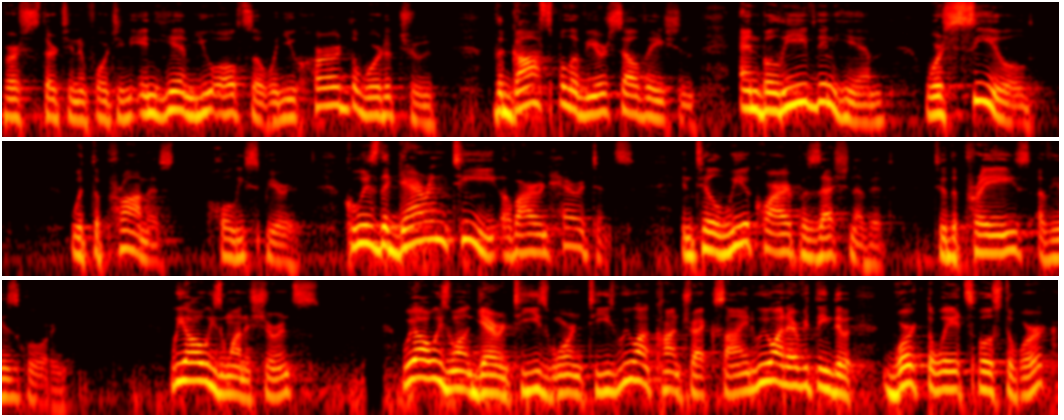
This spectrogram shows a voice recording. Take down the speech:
verse 13 and 14. In him you also, when you heard the word of truth, the gospel of your salvation, and believed in him, were sealed with the promised Holy Spirit, who is the guarantee of our inheritance until we acquire possession of it to the praise of his glory. We always want assurance. We always want guarantees, warranties. We want contracts signed. We want everything to work the way it's supposed to work.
